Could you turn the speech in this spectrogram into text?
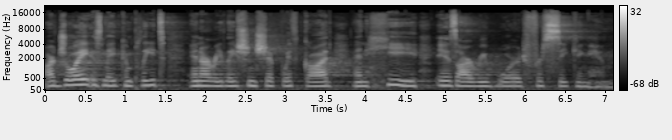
Our joy is made complete in our relationship with God, and He is our reward for seeking Him.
